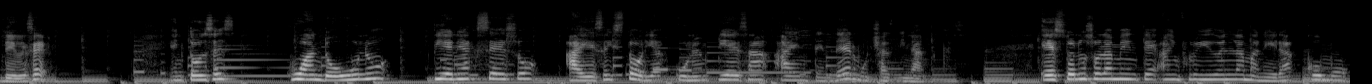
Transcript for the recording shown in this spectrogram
debe ser. Entonces, cuando uno tiene acceso a esa historia, uno empieza a entender muchas dinámicas. Esto no solamente ha influido en la manera como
